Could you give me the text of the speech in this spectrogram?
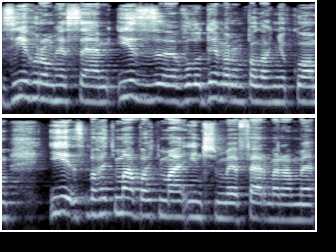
з Ігорем Гесем, і з Володимиром Палагнюком, і з багатьма багатьма іншими фермерами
